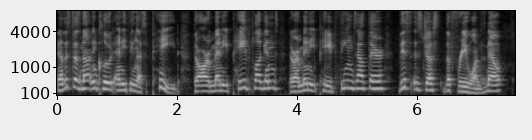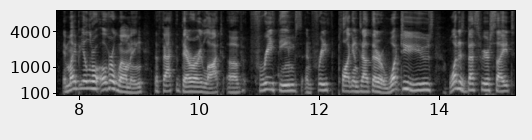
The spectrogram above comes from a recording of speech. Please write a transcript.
Now, this does not include anything that's paid. There are many paid plugins, there are many paid themes out there. This is just the free ones. Now, it might be a little overwhelming the fact that there are a lot of free themes and free plugins out there. What do you use? What is best for your site?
